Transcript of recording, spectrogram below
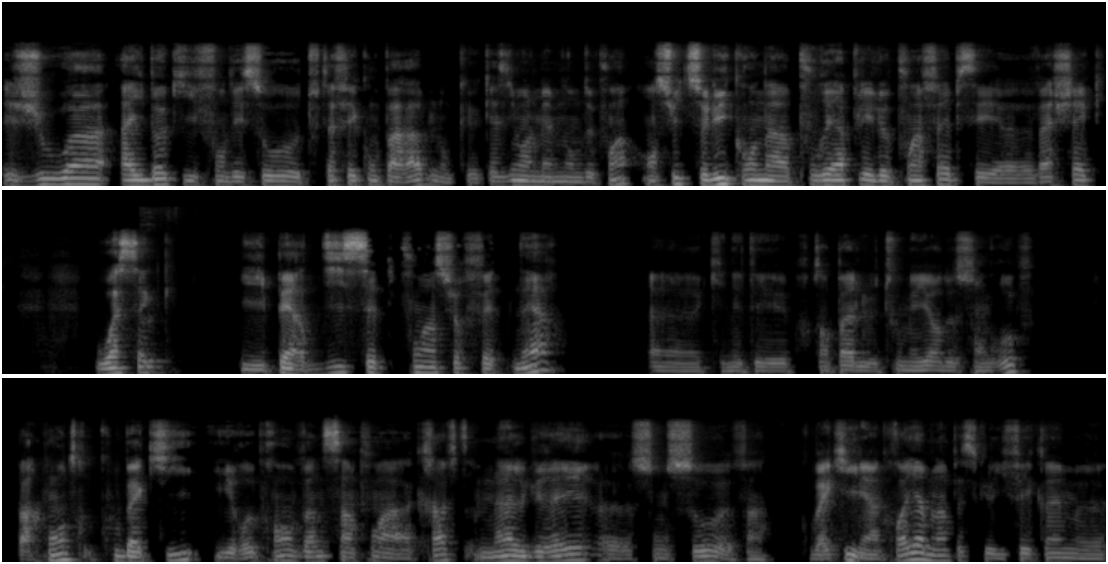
Joua, Haibok, ils font des sauts tout à fait comparables, donc quasiment le même nombre de points. Ensuite, celui qu'on a pourrait appeler le point faible, c'est, mh. Wasek. Il perd 17 points sur Fettner, heu, qui n'était pourtant pas le tout meilleur de son groupe. Par contre, Koubaki, il reprend 25 points à Kraft malgré, heu, son saut, enfin, Koubaki, il est incroyable, hein, parce qu'il fait quand même,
